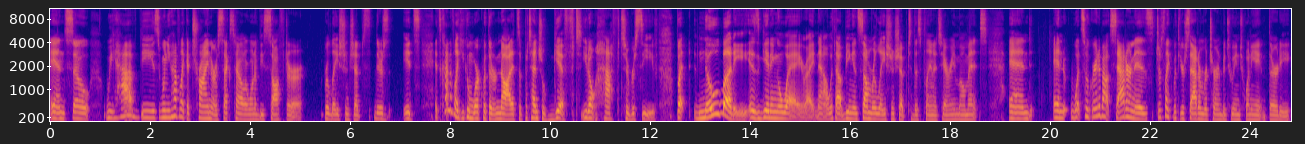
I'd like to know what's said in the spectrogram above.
and so we have these when you have like a trine or a sextile or one of these softer relationships, there's it's it's kind of like you can work with it or not it's a potential gift you don't have to receive but nobody is getting away right now without being in some relationship to this planetary moment and and what's so great about Saturn is just like with your Saturn return between 28 and 30,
